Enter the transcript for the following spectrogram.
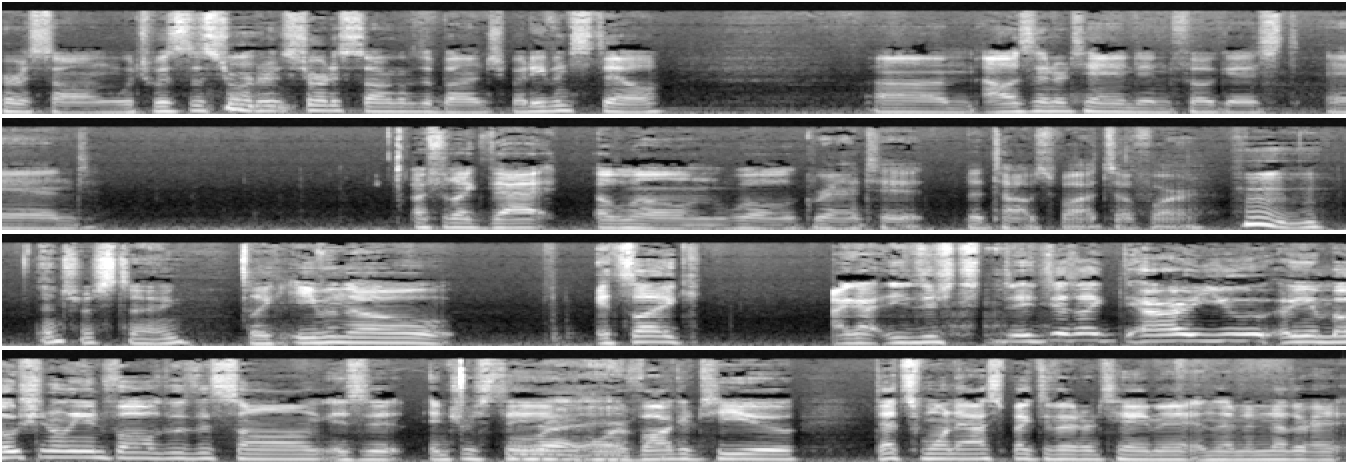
her song, which was the shorter, shortest song of the bunch. But even still, um, I was entertained and focused, and I feel like that alone will grant it the top spot so far. Hmm. Interesting. Like even though it's like I got you just it's just like are you, are you emotionally involved with the song? Is it interesting Right. or evocative to you? That's one aspect of entertainment, and then another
